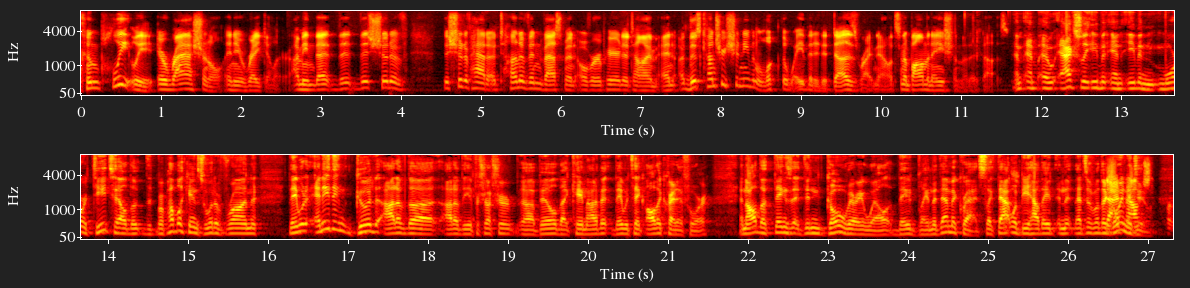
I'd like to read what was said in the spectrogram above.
completely irrational and irregular. I mean that, that this should have this should have had a ton of investment over a period of time, and this country shouldn't even look the way that it does right now. It's an abomination that it does. And, and actually, even in even more detail, the, the, Republicans would have run they would anything good out of the out of the infrastructure uh, bill that came out of it, they would take all the credit for, and all the things that didn't go very well, they would blame the Democrats. Like that would be how they, and that's what they're That's going to do.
